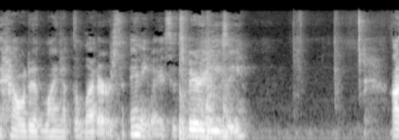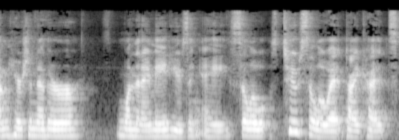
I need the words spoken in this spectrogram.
how to line up the letters. Anyways, it's very easy. Um, here's another one that I made using a two silhouette die cuts.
